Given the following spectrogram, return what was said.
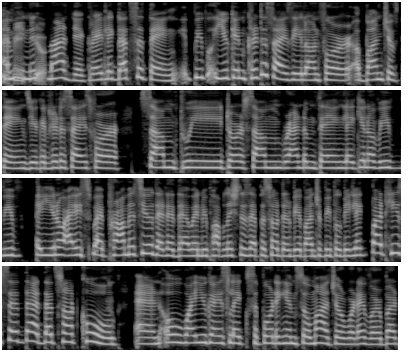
I mean, it's magic, right? Like that's the thing. People, you can criticize Elon for a bunch of things. You can criticize for some tweet or some random thing. Like you know, we've we've you know, I I promise you that, that when we publish this episode, there'll be a bunch of people being like, "But he said that. That's not cool." And oh, why you guys like supporting him so much or whatever? But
